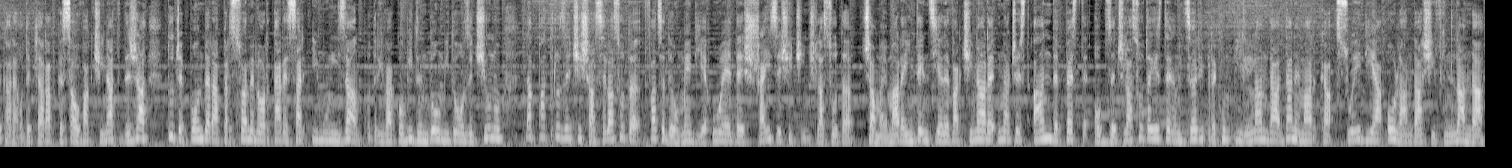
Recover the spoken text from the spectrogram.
5% care au declarat că s-au vaccinat deja, duce ponderea persoanelor care s-ar imuniza împotriva COVID în 2021 la 46% față de o medie UE de 65%. Cea mai mare intenție de vaccinare în acest an de peste 80% este în țări precum Irlanda, Danemarca, Suedia, Olanda și Finlanda.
